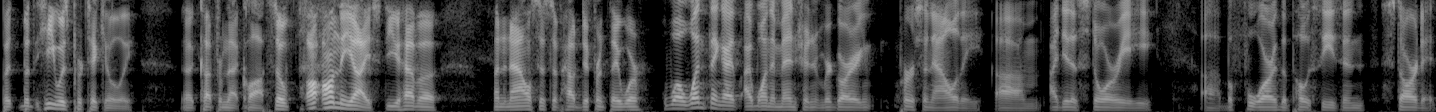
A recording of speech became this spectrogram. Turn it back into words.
but but he was particularly uh, cut from that cloth. So on the ice, do you have a an analysis of how different they were? Well, one thing I, I want to mention regarding personality, um, I did a story uh, before the postseason started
